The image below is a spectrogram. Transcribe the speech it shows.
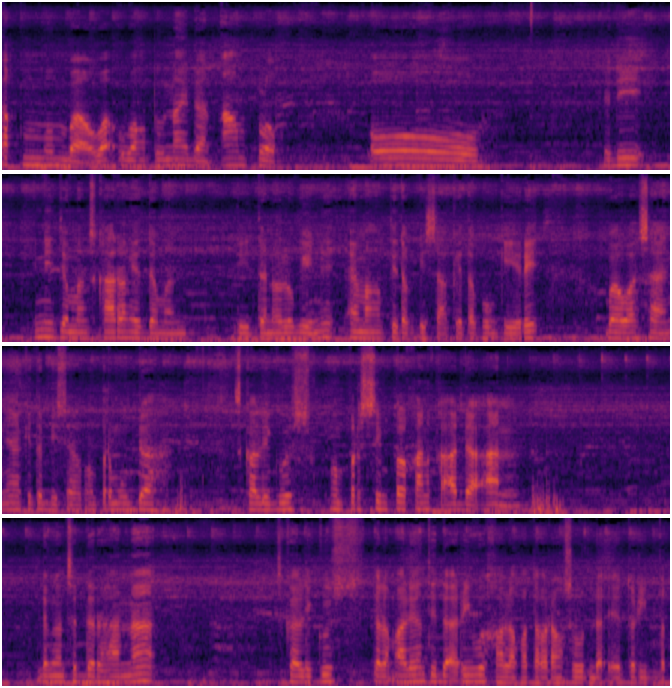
tak membawa uang tunai dan amplop. Oh jadi ini zaman sekarang ya zaman di teknologi ini emang tidak bisa kita pungkiri bahwasanya kita bisa mempermudah sekaligus mempersimpelkan keadaan dengan sederhana sekaligus dalam alian tidak riweh kalau kata orang Sunda yaitu ribet.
